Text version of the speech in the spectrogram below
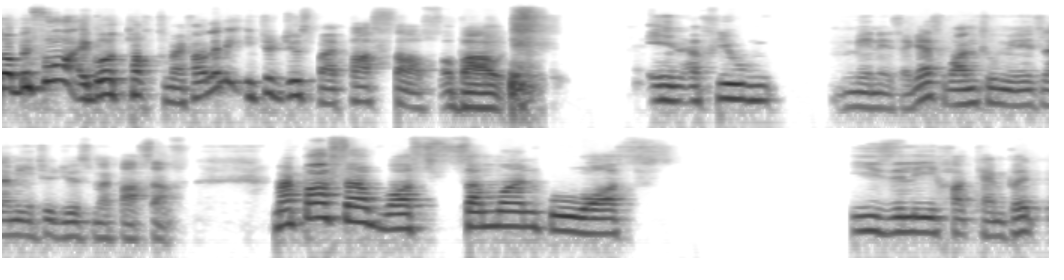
So before I go talk to my father, let me introduce my past self about in a few minutes. I guess one, two minutes. Let me introduce my past self. My past self was someone who was easily hot-tempered,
